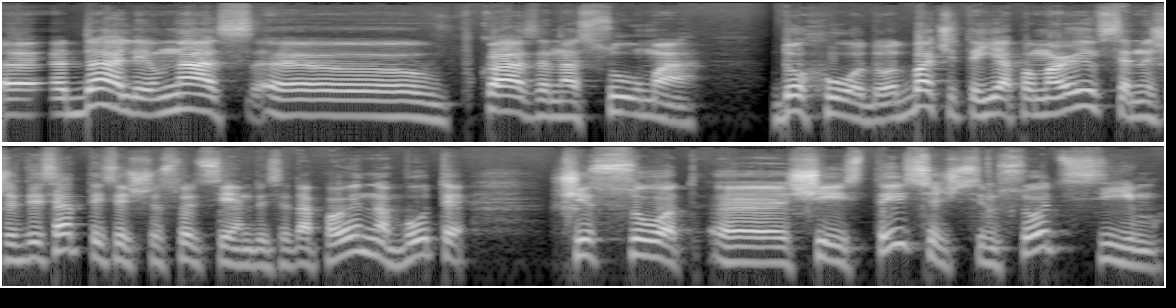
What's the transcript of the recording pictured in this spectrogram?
Е, Далі в нас е, вказана сума доходу. От бачите, я помарився не 60 тисяч 670, а повинно бути 606 тисяч 707.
